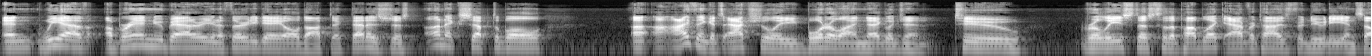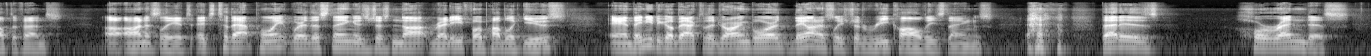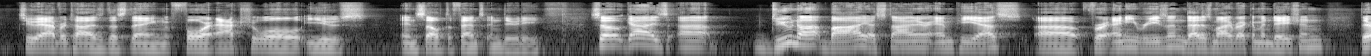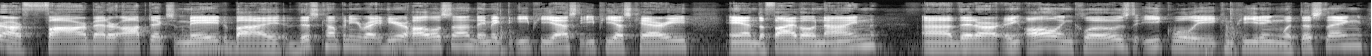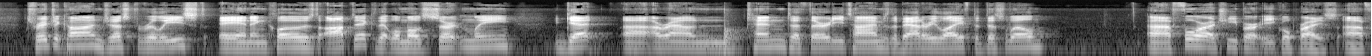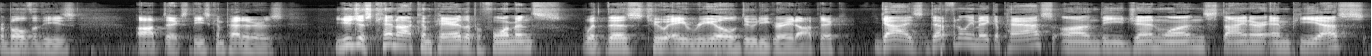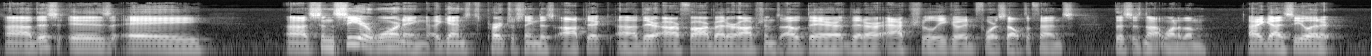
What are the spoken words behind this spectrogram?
and we have a brand new battery and a 30 day old optic. That is just unacceptable. Uh, I think it's actually borderline negligent to release this to the public, advertise for duty and self defense. Uh, honestly, it's it's to that point where this thing is just not ready for public use, and they need to go back to the drawing board. They honestly should recall these things. that is horrendous to advertise this thing for actual use in self defense and duty. So, guys, uh, do not buy a Steiner MPS uh, for any reason. That is my recommendation. There are far better optics made by this company right here, Holosun. They make the EPS, the EPS carry, and the 509 uh, that are all enclosed, equally competing with this thing. Trijicon just released an enclosed optic that will most certainly get uh, around 10 to 30 times the battery life that this will uh, for a cheaper equal price uh, for both of these optics, these competitors. You just cannot compare the performance with this to a real duty grade optic. Guys, definitely make a pass on the Gen 1 Steiner MPS. Uh, this is a uh, sincere warning against purchasing this optic. Uh, there are far better options out there that are actually good for self defense. This is not one of them. All right, guys, see you later.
